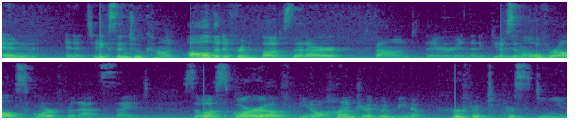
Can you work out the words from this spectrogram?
and, and it takes into account all the different bugs that are found there, and then it gives an overall score for that site. So a score of you know 100 would be a perfect, pristine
